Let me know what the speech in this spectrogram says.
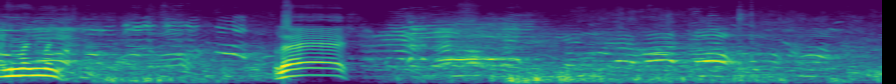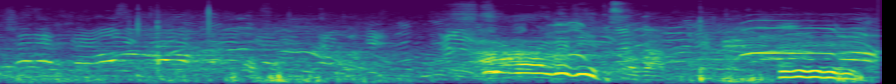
Menj, menj, menj. Les! Jaj, rövid! Szép!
